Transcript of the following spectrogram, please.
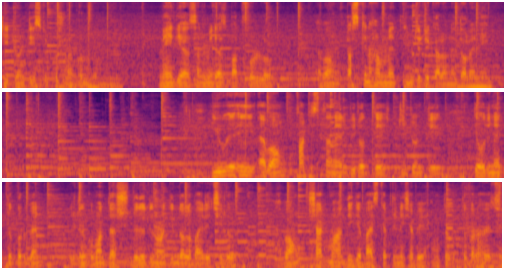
টি টোয়েন্টি স্কোর ঘোষণা করল। মেহেদি হাসান মিরাজ বাদ পড়ল এবং তাসকিন আহমেদ ইঞ্জুরির কারণে দলে নেই। ইউএই এবং পাকিস্তানের বিরুদ্ধে টি টোয়েন্টিতে অধিনায়িত্ব করবেন লিটন কুমার দাস। যদিও তিনি অনেকদিন দলে বাইরে ছিল এবং শাক মাহাদিকে ভাইস ক্যাপ্টেন হিসেবে অন্তর্ভুক্ত করা হয়েছে।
